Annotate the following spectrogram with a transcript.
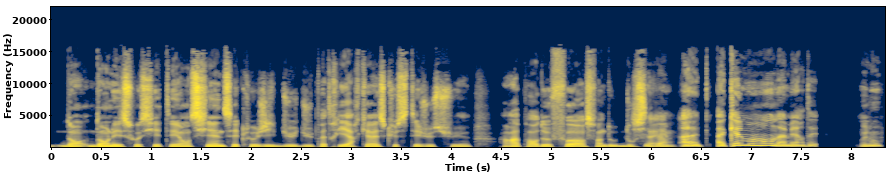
dans, dans les sociétés anciennes cette logique du, du patriarcat. Est-ce que c'était juste un rapport de force? Enfin, d'où ça À, à quel moment on a merdé? Ouais. Nous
